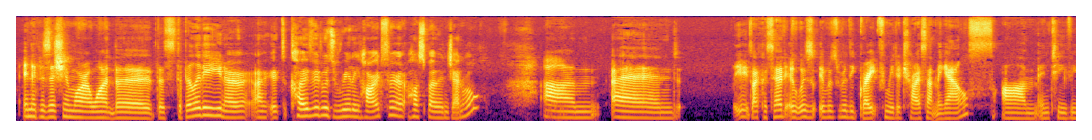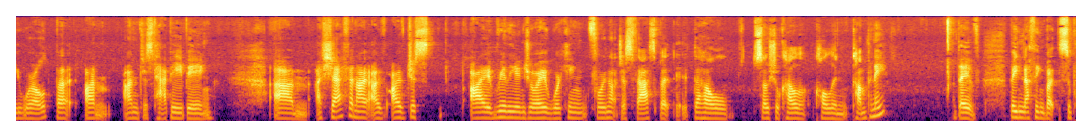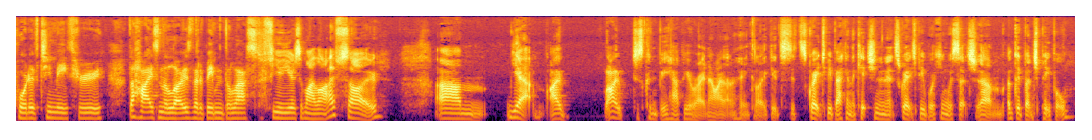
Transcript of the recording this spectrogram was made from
in a position where I want the, the stability, you know, it's, COVID was really hard for hospo in general. Um, and like I said, it was, it was really great for me to try something else, um, in TV world, but I'm, I'm just happy being, um, a chef and I, I've, I've just, I really enjoy working for not just FAST, but the whole social Colin company. They've been nothing but supportive to me through the highs and the lows that have been the last few years of my life. So, um, yeah, I I just couldn't be happier right now. I don't think like it's it's great to be back in the kitchen and it's great to be working with such um, a good bunch of people.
